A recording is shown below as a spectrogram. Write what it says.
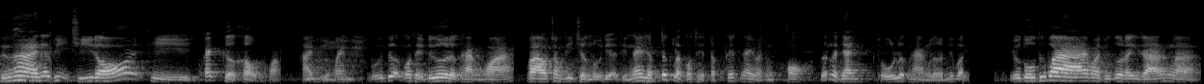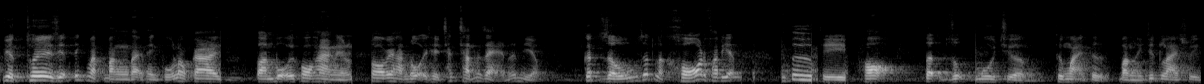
Thứ hai nữa vị trí đó ấy, thì cách cửa khẩu khoảng 2 km. Đối tượng có thể đưa được hàng hóa vào trong thị trường nội địa thì ngay lập tức là có thể tập kết ngay vào trong kho rất là nhanh. Số lượng hàng lớn như vậy. Yếu tố thứ ba ấy mà chúng tôi đánh giá rằng là việc thuê diện tích mặt bằng tại thành phố Lào Cai toàn bộ cái kho hàng này so với Hà Nội thì chắc chắn rẻ rất nhiều cất giấu rất là khó để phát hiện. Thứ tư thì họ tận dụng môi trường thương mại tử bằng hình thức livestream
